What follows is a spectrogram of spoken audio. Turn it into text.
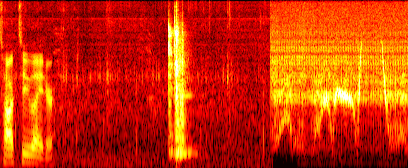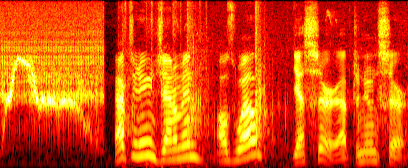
Talk to you later. Afternoon, gentlemen. All's well? Yes, sir. Afternoon, sir.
